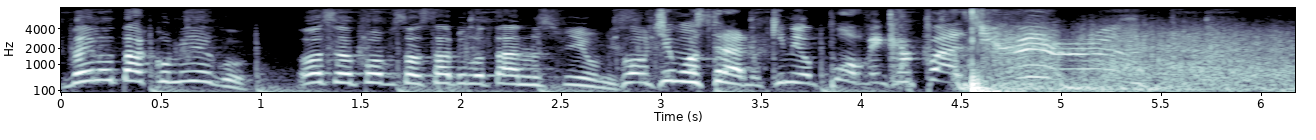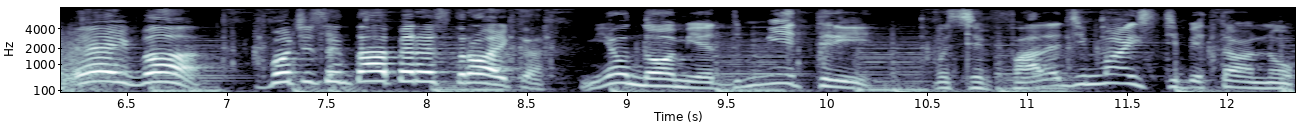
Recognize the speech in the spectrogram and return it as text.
vem lutar comigo! Ou seu povo só sabe lutar nos filmes? Vou te mostrar o que meu povo é capaz de. Ei, Ivan, vou te sentar a perestroika! Meu nome é Dmitri. Você fala demais, tibetano.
